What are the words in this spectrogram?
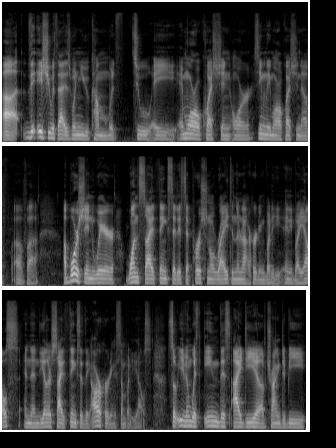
Uh, the issue with that is when you come with to a, a moral question or seemingly moral question of of uh, abortion, where one side thinks that it's a personal right and they're not hurting anybody anybody else, and then the other side thinks that they are hurting somebody else. So even within this idea of trying to be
